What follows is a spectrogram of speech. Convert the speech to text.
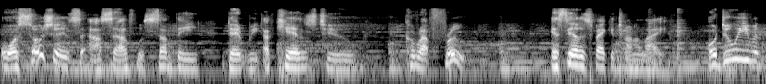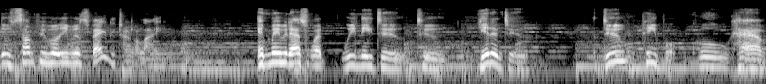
or associate ourselves with something that akins to corrupt fruit and still expect eternal life? Or do we even, do some people even expect eternal life? And maybe that's what we need to, to get into. Do people who have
